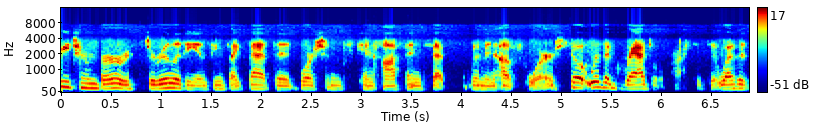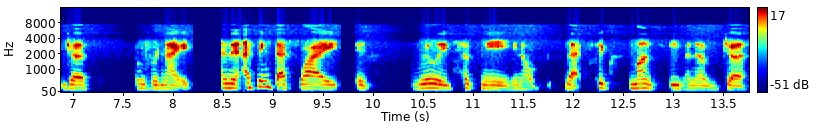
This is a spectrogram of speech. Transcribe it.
preterm birth, sterility, and things like that that abortions can often set women up for. So it was a gradual process. It wasn't just overnight. And I think that's why it really took me, you know, that six months even of just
